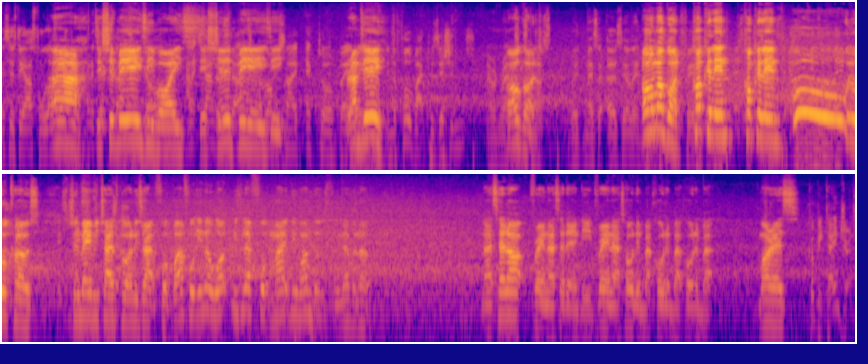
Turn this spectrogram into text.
This is the Arsenal line. Ah, this should be easy, boys. Alexander this should be easy. Ramsey. In the fullback positions. oh God. oh my God. Coquelin. Coquelin. Woo! We were close. Should maybe try to put on his right foot, but I thought, you know what? His left foot might do wonders. We never know. Nice head up. Very nice header indeed. Very nice. Holding back, holding back, holding back. Mahrez. Could be dangerous.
